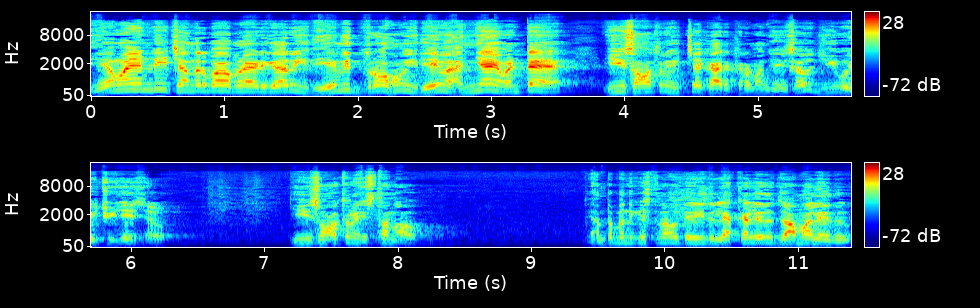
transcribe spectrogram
ఏమైంది చంద్రబాబు నాయుడు గారు? ఇది ఏమి ద్రోహం ఇదేమి అన్యాయం అంటే ఈ సంవత్సరం ఇచ్చే కార్యక్రమం చేశావు జీవో ఇష్యూ చేశావు. ఈ సంవత్సరం ఇస్తున్నావు. ఎంతమందికి ఇస్తున్నావు తెలియదు లెక్క లేదు జామా లేదు.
